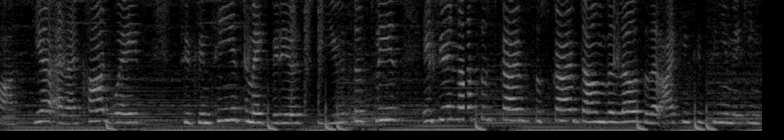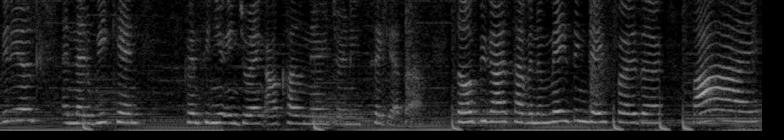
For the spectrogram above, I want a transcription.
past year and I can't wait to continue to make videos for you. So please, if you're not subscribed, subscribe down below so that I can continue making videos and that we can continue enjoying our culinary journey together. So I hope you guys have an amazing day further. Bye!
